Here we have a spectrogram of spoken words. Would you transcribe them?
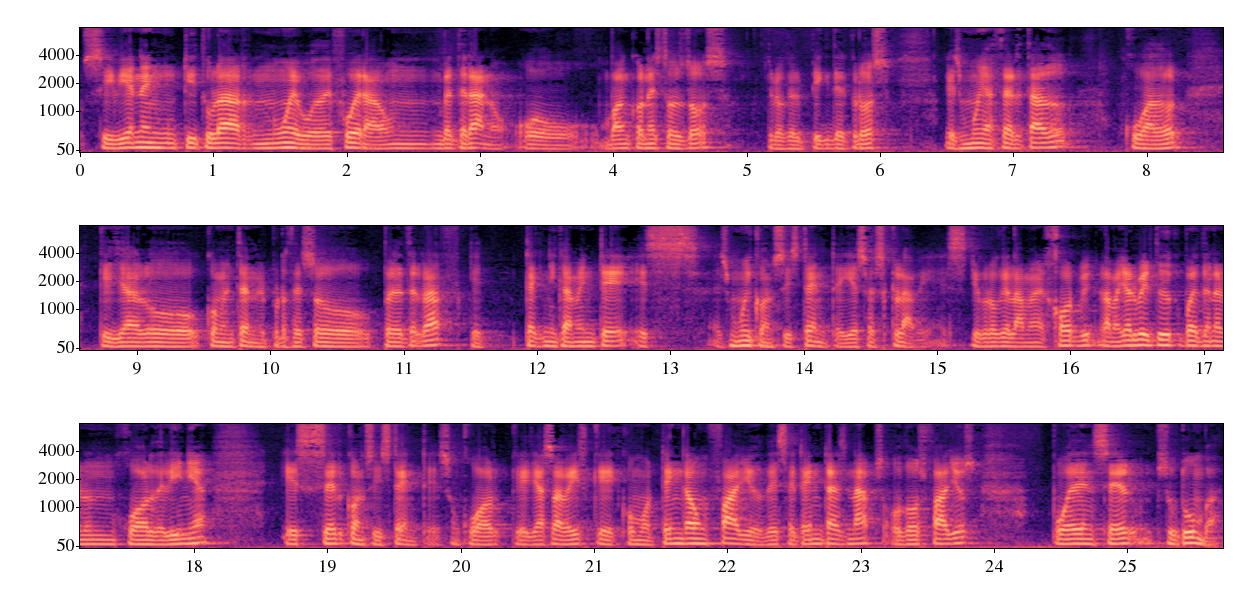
si viene un titular nuevo de fuera, un veterano, o van con estos dos, creo que el pick de Cross es muy acertado, jugador que ya lo comenté en el proceso Predraft, que técnicamente es, es, muy consistente y eso es clave. Yo creo que la, mejor, la mayor virtud que puede tener un jugador de línea es ser consistente. Es un jugador que ya sabéis que como tenga un fallo de 70 snaps o dos fallos, pueden ser su tumba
